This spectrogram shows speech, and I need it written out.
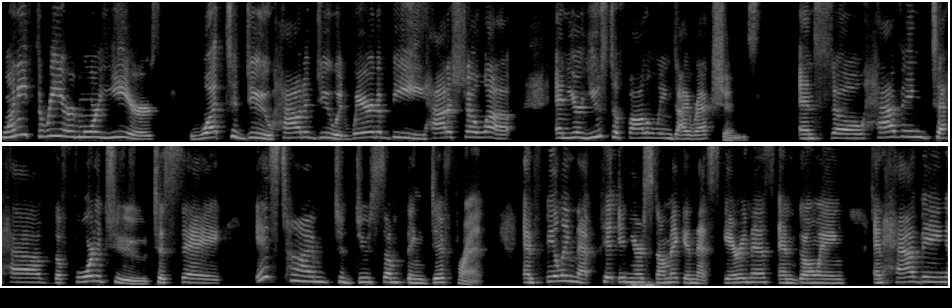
23 or more years what to do, how to do it, where to be, how to show up, and you're used to following directions. And so having to have the fortitude to say, it's time to do something different and feeling that pit in your stomach and that scariness and going and having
